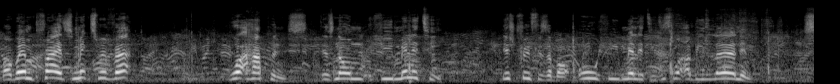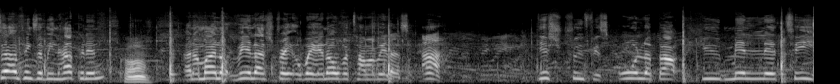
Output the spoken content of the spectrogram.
But when pride's mixed with that, what happens? There's no humility. This truth is about all humility. This is what I've been learning. Certain things have been happening, Calm. and I might not realize straight away, and over time I realize, ah, this truth is all about humility.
